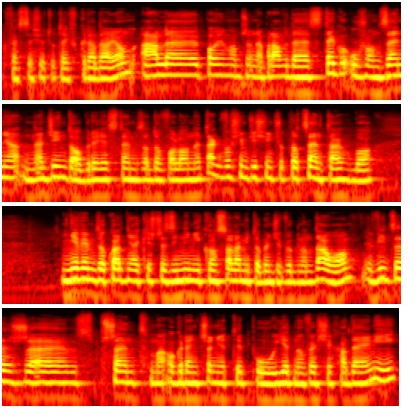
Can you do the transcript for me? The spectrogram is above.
kwestie się tutaj wkradają, ale powiem Wam, że naprawdę z tego urządzenia na dzień dobry jestem zadowolony, tak w 80%, bo nie wiem dokładnie jak jeszcze z innymi konsolami to będzie wyglądało. Widzę, że sprzęt ma ograniczenie typu jedno wejście HDMI,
